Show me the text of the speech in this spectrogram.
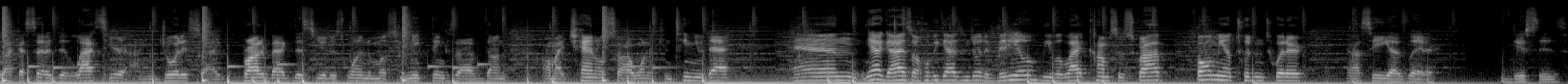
like I said, I did last year. I enjoyed it, so I brought it back this year. This one of the most unique things I've done on my channel, so I want to continue that. And yeah, guys, I hope you guys enjoyed the video. Leave a like, comment, subscribe. Follow me on Twitch and Twitter, and I'll see you guys later. Deuces.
